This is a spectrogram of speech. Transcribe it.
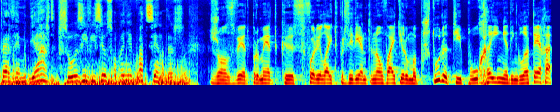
perdem milhares de pessoas e Viseu só ganha 400. João Azevedo promete que, se for eleito presidente, não vai ter uma postura tipo Rainha de Inglaterra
